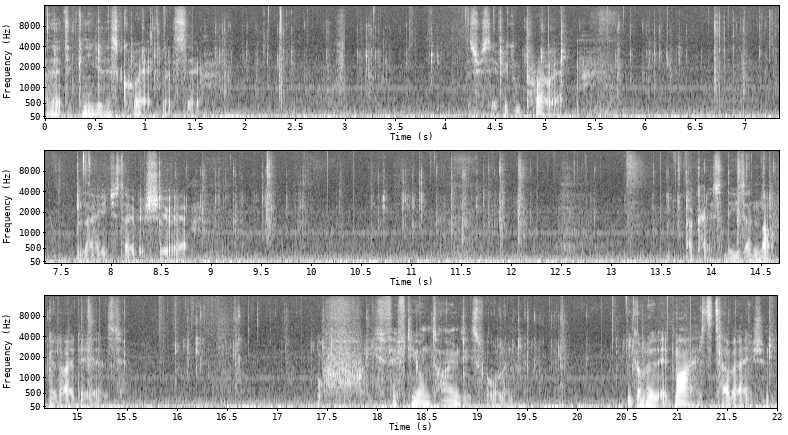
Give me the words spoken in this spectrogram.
I don't think, can you do this quick? Let's see. Let's just see if we can pro it. No, you just overshoot it. Okay, so these are not good ideas. Oof, he's 51 times he's fallen. You gotta admire his determination.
